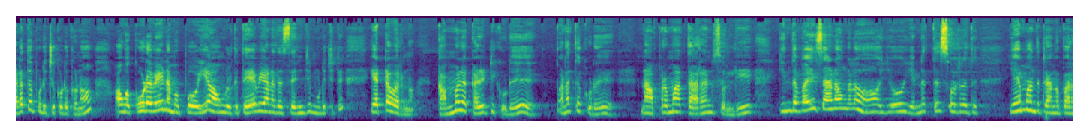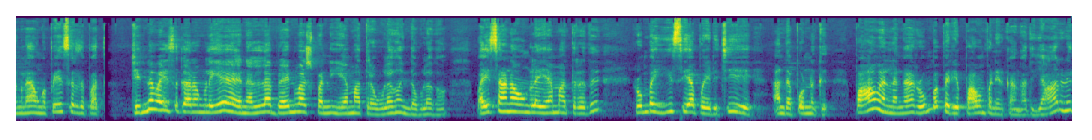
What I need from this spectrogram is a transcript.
இடத்த பிடிச்சி கொடுக்கணும். அவங்க கூடவே நம்ம போய் அவங்களுக்கு தேவையானதை செஞ்சு முடிச்சுட்டு எட்ட வரணும். கம்மலை கழட்டி கொடு பணத்தை கொடு நான் அப்புறமா தரேன்னு சொல்லி இந்த வயசானவங்களும் ஐயோ என்னத்தை சொல்கிறது ஏமாந்துட்டாங்க பாருங்களேன் அவங்க பேசுகிறத பார்த்து. சின்ன வயசுக்காரவங்களையே நல்லா பிரெயின் வாஷ் பண்ணி ஏமாத்துகிற உலகம் இந்த உலகம். வயசானவங்களை ஏமாத்துறது ரொம்ப ஈஸியாக போயிடுச்சு. அந்த பொண்ணுக்கு. பாவம் இல்லைங்க ரொம்ப பெரிய பாவம் பண்ணியிருக்காங்க. அது யாருன்னே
